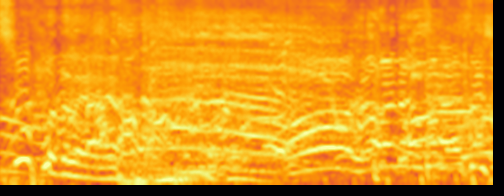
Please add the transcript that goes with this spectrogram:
舒服的嘞！哦，难怪那么多男生喜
